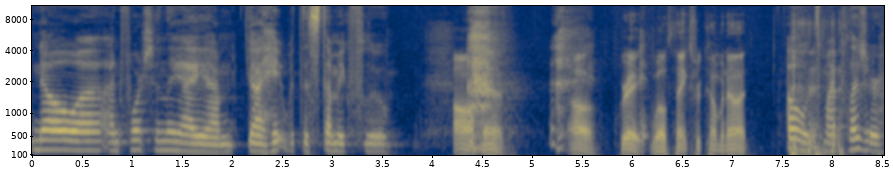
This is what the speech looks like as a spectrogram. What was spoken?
No, uh, unfortunately, I um, got hit with the stomach flu. Oh man. Oh, great. Well, thanks for coming on. Oh, it's my pleasure.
